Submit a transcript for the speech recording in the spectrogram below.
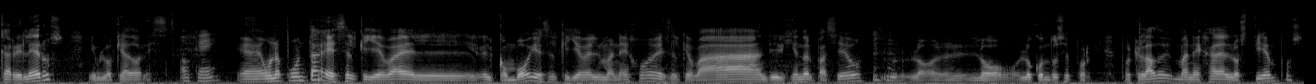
carrileros y bloqueadores. Okay. Eh, una punta es el que lleva el, el, convoy, es el que lleva el manejo, es el que va dirigiendo el paseo, lo, lo, lo, conduce por, por qué lado, maneja los tiempos.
